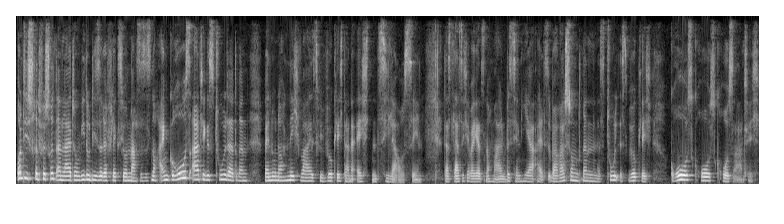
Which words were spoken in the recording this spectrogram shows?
Und die Schritt-für-Schritt-Anleitung, wie du diese Reflexion machst. Es ist noch ein großartiges Tool da drin, wenn du noch nicht weißt, wie wirklich deine echten Ziele aussehen. Das lasse ich aber jetzt noch mal ein bisschen hier als Überraschung drin, denn das Tool ist wirklich groß, groß, großartig.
